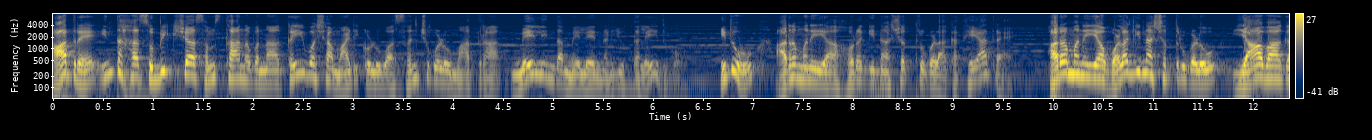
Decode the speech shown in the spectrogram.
ಆದರೆ ಇಂತಹ ಸುಭಿಕ್ಷ ಸಂಸ್ಥಾನವನ್ನ ಕೈವಶ ಮಾಡಿಕೊಳ್ಳುವ ಸಂಚುಗಳು ಮಾತ್ರ ಮೇಲಿಂದ ಮೇಲೆ ನಡೆಯುತ್ತಲೇ ಇದ್ವು. ಇದು ಅರಮನೆಯ ಹೊರಗಿನ ಶತ್ರುಗಳ ಕಥೆಯಾದ್ರೆ. ಅರಮನೆಯ ಒಳಗಿನ ಶತ್ರುಗಳು ಯಾವಾಗ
